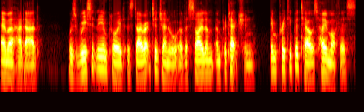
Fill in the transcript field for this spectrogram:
Emma Haddad was recently employed as Director General of Asylum and Protection in Priti Patel's Home Office.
